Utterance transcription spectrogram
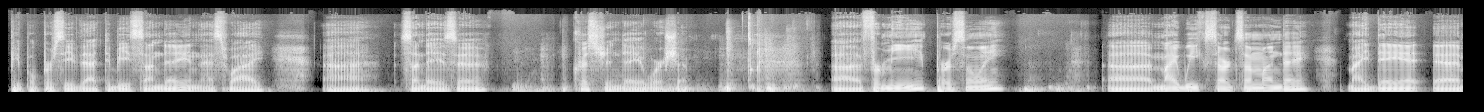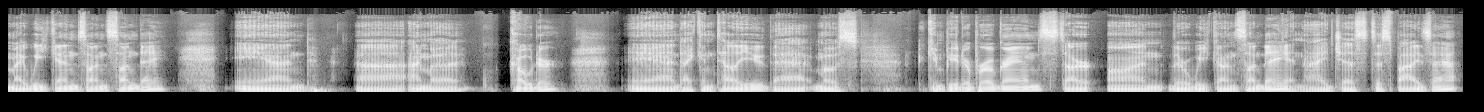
people perceive that to be Sunday, and that's why uh, Sunday is a Christian day of worship. Uh, for me personally, uh, my week starts on Monday. My day, uh, my weekends on Sunday, and uh, I'm a coder, and I can tell you that most computer programs start on their week on Sunday, and I just despise that.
